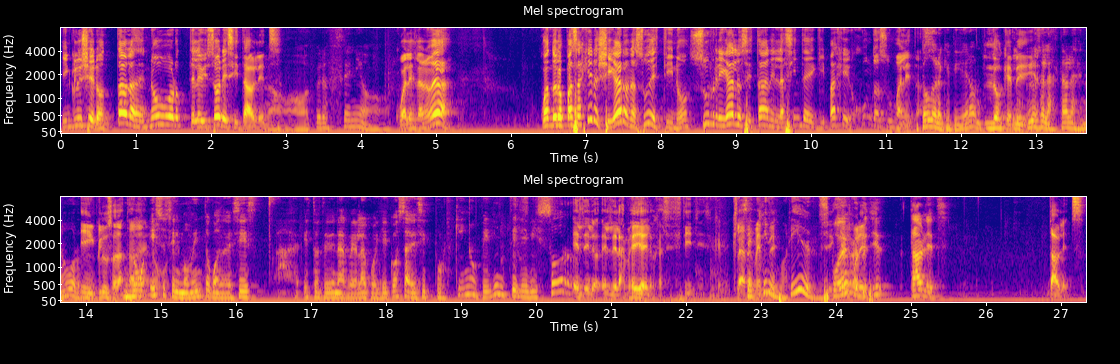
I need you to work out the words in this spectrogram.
incluyeron tablas de snowboard, televisores y tablets. No, pero señor. ¿Cuál es la novedad? Cuando los pasajeros llegaron a su destino, sus regalos estaban en la cinta de equipaje junto a sus maletas. ¿Todo lo que pidieron? Lo que Incluso pedían. las tablas de snowboard. Incluso las tablas No, de eso snowboard. es el momento cuando decís, "Ah, estos te deben arreglar cualquier cosa. Decís, ¿por qué no pedí un televisor? El de, lo- el de las medias y los calcetines, que Se claramente. quiere morir. Se ¿Podés quiere morir. repetir tablets? Tablets.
